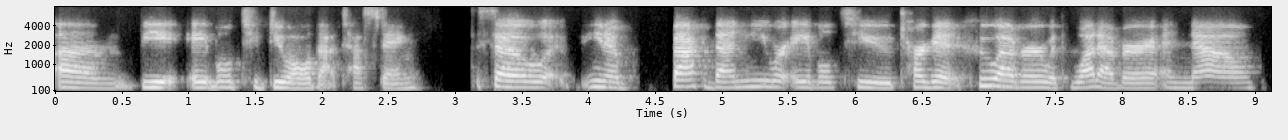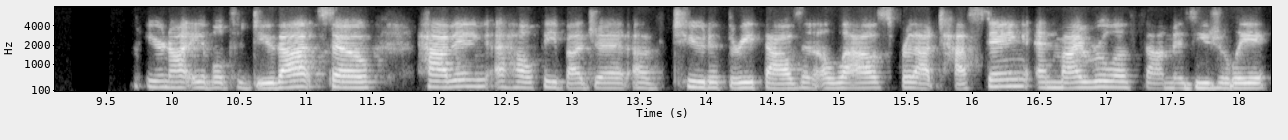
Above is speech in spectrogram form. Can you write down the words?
um, be able to do all that testing. So, you know, back then you were able to target whoever with whatever, and now you're not able to do that. So, having a healthy budget of two to three thousand allows for that testing. And my rule of thumb is usually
